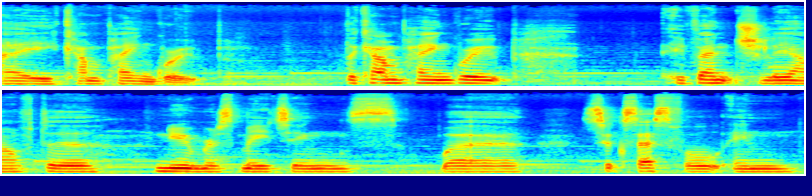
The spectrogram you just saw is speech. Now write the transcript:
a campaign group. The campaign group eventually, after numerous meetings, were successful in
